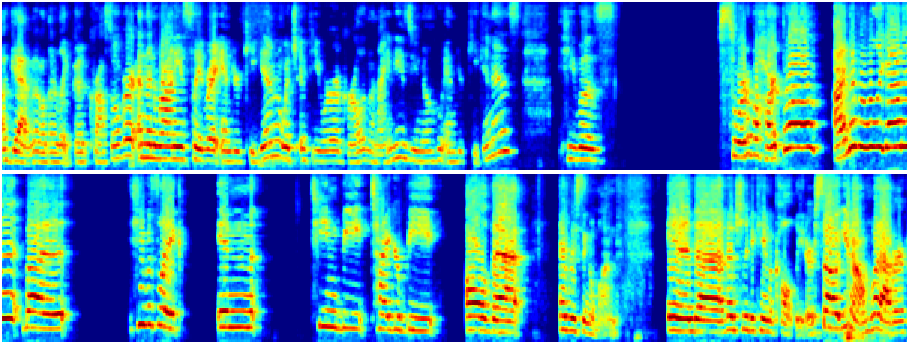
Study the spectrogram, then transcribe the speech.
again, another like good crossover. And then Ronnie is played by Andrew Keegan, which if you were a girl in the '90s, you know who Andrew Keegan is. He was sort of a heartthrob. I never really got it, but he was like in Teen Beat, Tiger Beat, all of that every single month. and uh, eventually became a cult leader. So you know, whatever.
